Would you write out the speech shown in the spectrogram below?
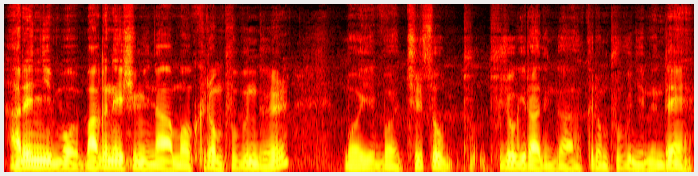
아랫잎 뭐 마그네슘이나 뭐 그런 부분들 뭐, 이 뭐, 질소 부, 부족이라든가 그런 부분이 있는데,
